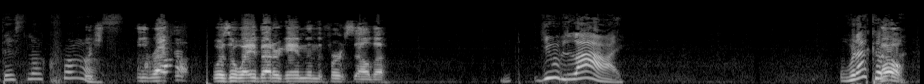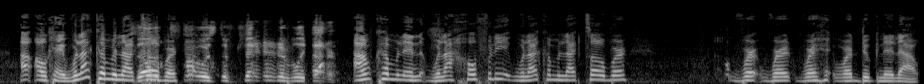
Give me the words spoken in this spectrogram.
There's no cross. Which, for the record, was a way better game than the first Zelda. You lie. When I come, No. I, okay, when I come in October, Zelda 2 was definitively better. I'm coming in. When I hopefully when I come in October, we're we're we're we're duking it out.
